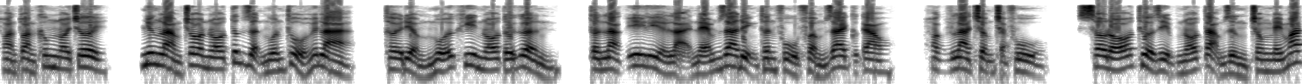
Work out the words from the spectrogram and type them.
hoàn toàn không nói chơi, nhưng làm cho nó tức giận muốn thổ huyết là, thời điểm mỗi khi nó tới gần, tần lạc y lại ném ra định thân phù phẩm dai cực cao, hoặc là chậm chạp phù, sau đó thừa dịp nó tạm dừng trong ngáy mắt,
